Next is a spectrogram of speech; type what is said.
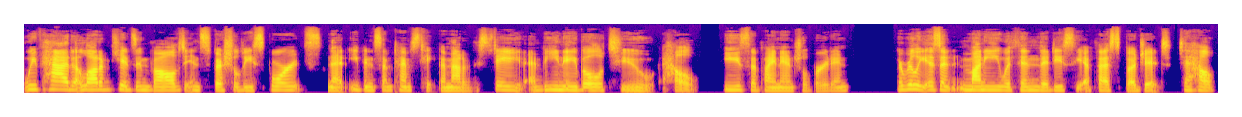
We've had a lot of kids involved in specialty sports that even sometimes take them out of the state and being able to help ease the financial burden. There really isn't money within the DCFS budget to help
